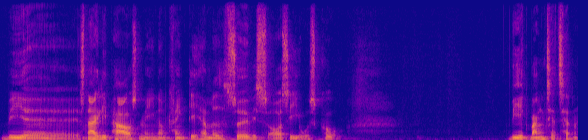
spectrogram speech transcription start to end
Vi øh, snakker lige i pausen med en omkring det her med service, også i OSK. Vi er ikke mange til at tage den.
